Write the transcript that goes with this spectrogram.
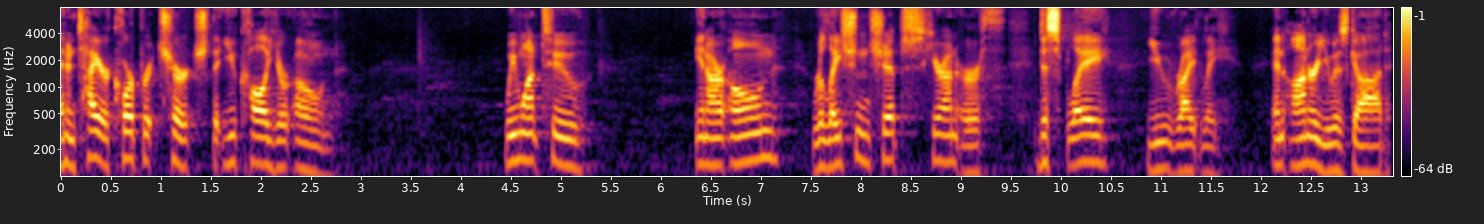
an entire corporate church that you call your own. We want to, in our own relationships here on earth, display you rightly and honor you as God.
